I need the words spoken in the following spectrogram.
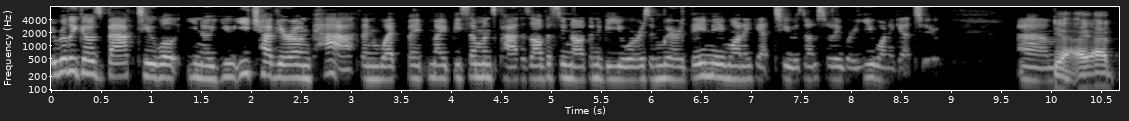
it really goes back to well, you know, you each have your own path, and what might, might be someone's path is obviously not going to be yours, and where they may want to get to is not necessarily where you want to get to. Um, yeah, I ab-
